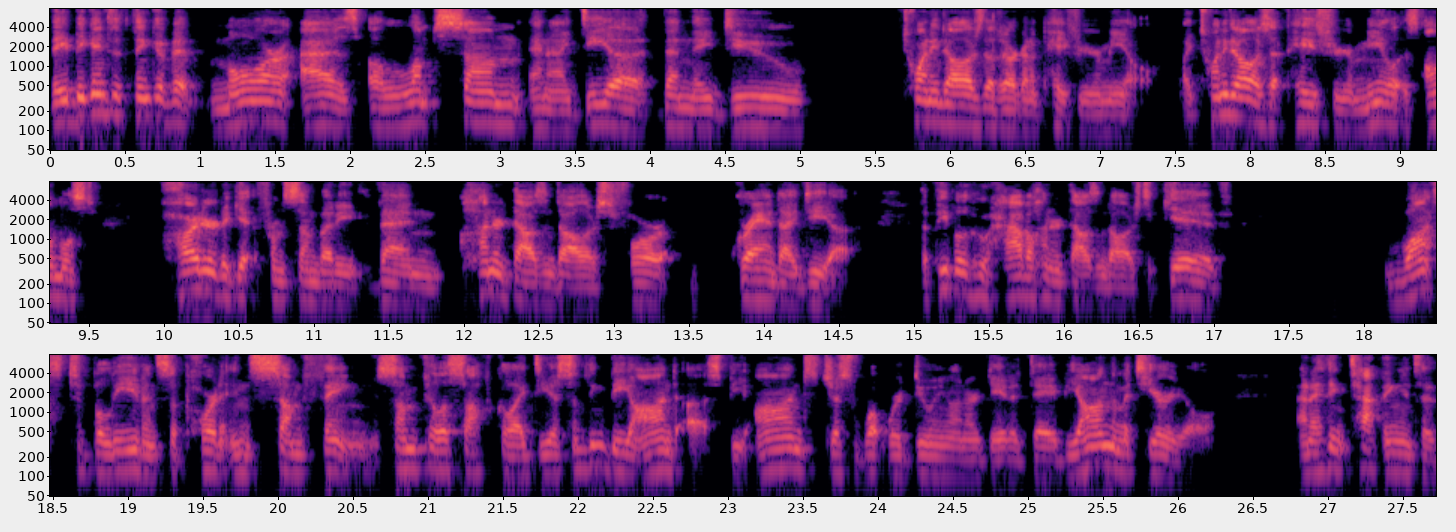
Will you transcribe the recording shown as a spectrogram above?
they begin to think of it more as a lump sum, an idea, than they do $20 that are going to pay for your meal. Like $20 that pays for your meal is almost harder to get from somebody than $100,000 for grand idea. The people who have $100,000 to give want to believe and support in something, some philosophical idea, something beyond us, beyond just what we're doing on our day to day, beyond the material. And I think tapping into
